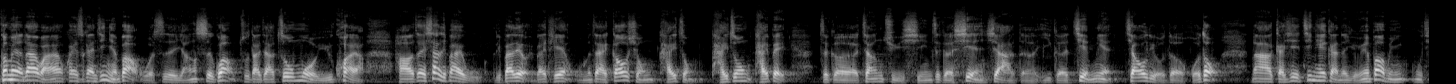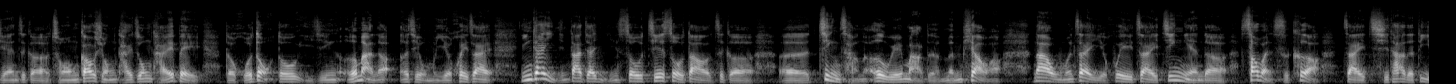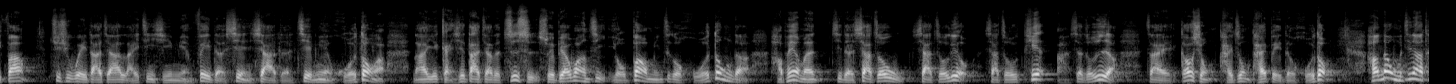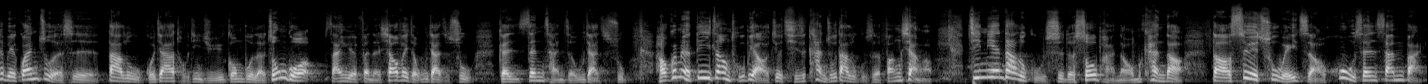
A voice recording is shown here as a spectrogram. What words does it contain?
观众朋友，大家晚安，欢迎收看《金钱报》，我是杨世光，祝大家周末愉快啊！好，在下礼拜五、礼拜六、礼拜天，我们在高雄、台总、台中、台北这个将举行这个线下的一个见面交流的活动。那感谢今天赶的踊跃报名，目前这个从高雄、台中、台北的活动都已经额满了，而且我们也会在应该已经大家已经收接受到这个呃进场的二维码的门票啊。那我们在也会在今年的稍晚时刻啊，在其他的地方继续为大家来。来进行免费的线下的见面活动啊，那也感谢大家的支持，所以不要忘记有报名这个活动的好朋友们，记得下周五、下周六、下周天啊、下周日啊，在高雄、台中、台北的活动。好，那我们今天要特别关注的是大陆国家统计局公布了中国三月份的消费者物价指数跟生产者物价指数。好，关众第一张图表就其实看出大陆股市的方向啊。今天大陆股市的收盘呢，我们看到到四月初为止啊，沪深三百，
